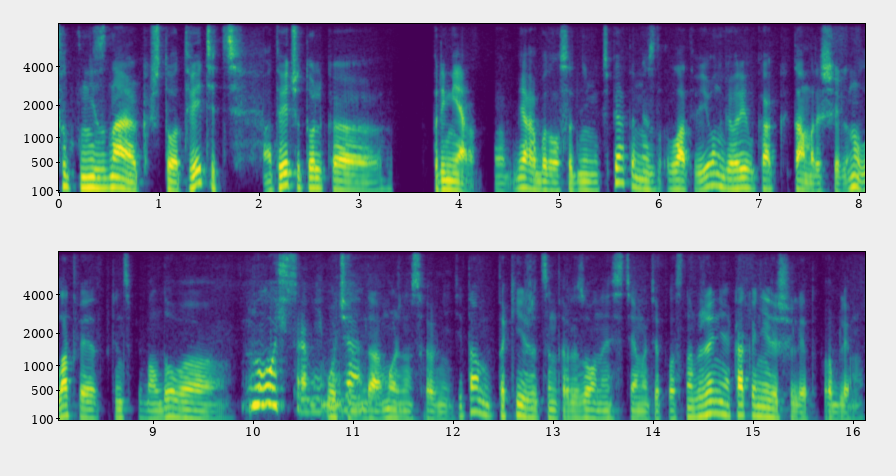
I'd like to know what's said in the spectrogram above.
тут не знаю, что ответить. Отвечу только пример. Я работал с одним экспертом из Латвии, и он говорил, как там решили. Ну, Латвия, в принципе, Молдова... Ну, очень сравнимо, Очень, да. да, можно сравнить. И там такие же централизованные системы теплоснабжения. Как они решили эту проблему?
